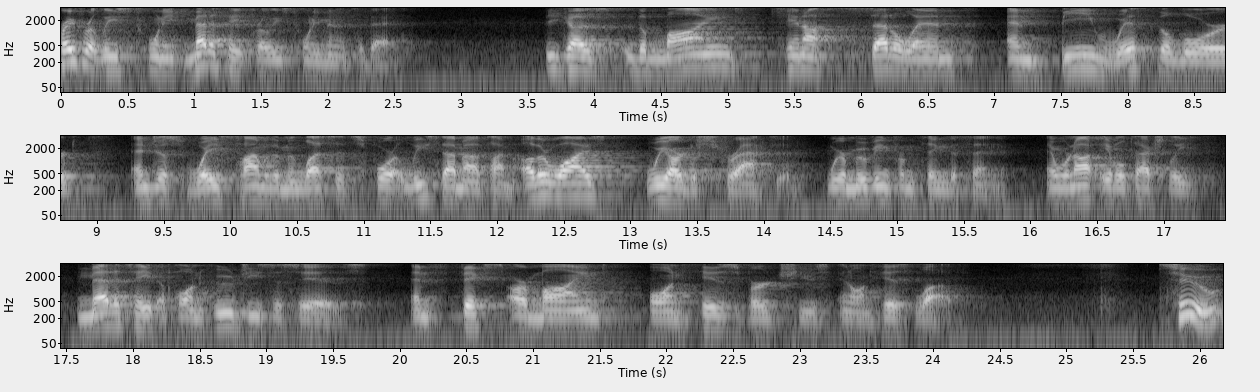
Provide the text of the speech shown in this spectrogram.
Pray for at least 20, meditate for at least 20 minutes a day. Because the mind cannot settle in and be with the Lord and just waste time with Him unless it's for at least that amount of time. Otherwise, we are distracted. We're moving from thing to thing. And we're not able to actually meditate upon who Jesus is and fix our mind on His virtues and on His love. Two,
